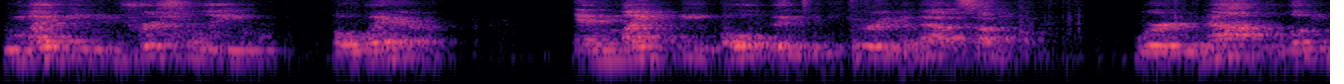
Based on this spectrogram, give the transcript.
who might be nutritionally aware, and might be open to hearing about something. We're not looking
